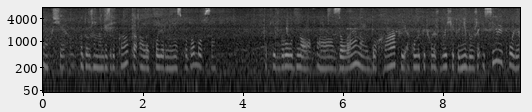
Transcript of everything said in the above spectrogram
Ох, ще подовжена безрукавка, але колір мені сподобався. Такий брудно-зелений, до хаки, а коли підходиш ближче, то ніби вже і сірий колір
